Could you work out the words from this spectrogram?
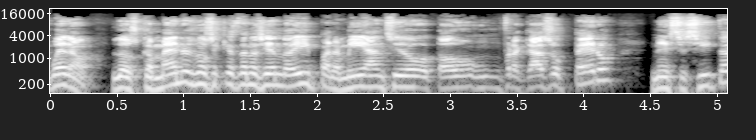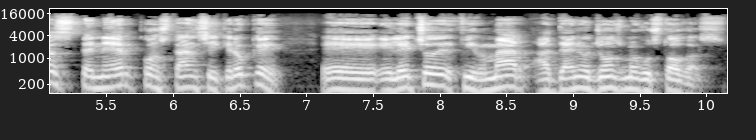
bueno, los Commanders no sé qué están haciendo ahí. Para mí han sido todo un fracaso, pero necesitas tener constancia. Y creo que eh, el hecho de firmar a Daniel Jones me gustó, Gus.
